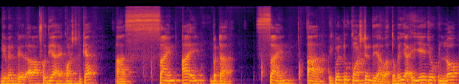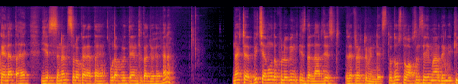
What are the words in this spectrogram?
given pair अब आपको दिया है कांस्टेंट क्या? साइन आई बटा sine R equal to constant दिया हुआ। तो भैया, ये जो लॉ कहलाता है, ये सेनेट्स लॉ कहलाता है, पूरा पूरी टेंथ का जो है है ना? नेक्स्ट है which among the following is the largest refractive index तो दोस्तों ऑप्शन से ही मार देंगे कि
